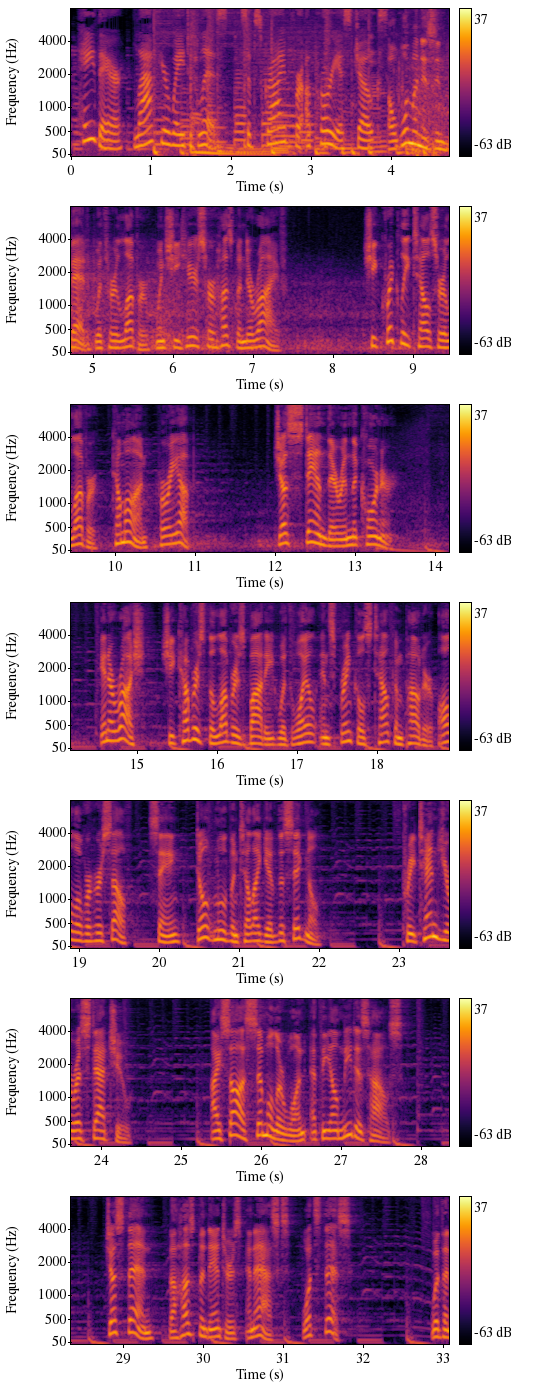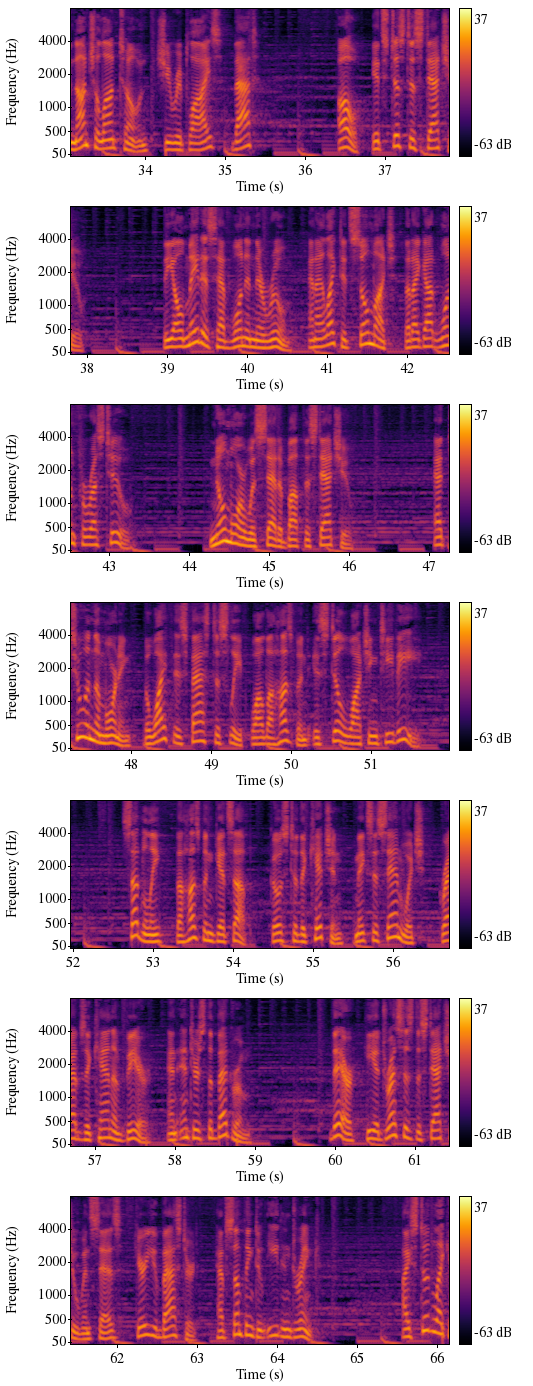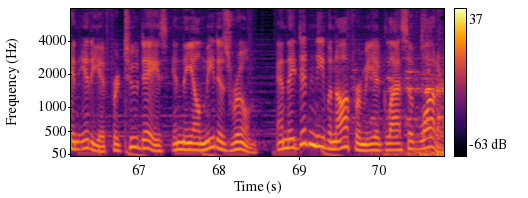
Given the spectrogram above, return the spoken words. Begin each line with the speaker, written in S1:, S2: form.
S1: Hey there, laugh your way to bliss. Subscribe for uproarious jokes.
S2: A woman is in bed with her lover when she hears her husband arrive. She quickly tells her lover, Come on, hurry up. Just stand there in the corner. In a rush, she covers the lover's body with oil and sprinkles talcum powder all over herself, saying, Don't move until I give the signal. Pretend you're a statue. I saw a similar one at the Almeida's house. Just then, the husband enters and asks, What's this? With a nonchalant tone, she replies, That? Oh, it's just a statue. The Almeidas have one in their room, and I liked it so much that I got one for us too. No more was said about the statue. At 2 in the morning, the wife is fast asleep while the husband is still watching TV. Suddenly, the husband gets up, goes to the kitchen, makes a sandwich, grabs a can of beer, and enters the bedroom. There, he addresses the statue and says, Here you bastard, have something to eat and drink. I stood like an idiot for two days in the Almeida's room, and they didn't even offer me a glass of water.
